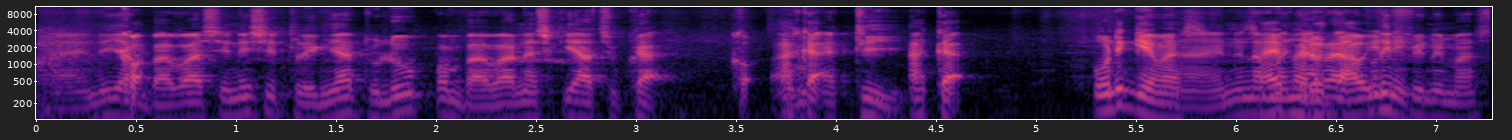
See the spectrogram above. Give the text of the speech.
Nah, ini yang Kok- bawa sini sidlingnya dulu pembawa Neskia juga. Kok agak Edi. agak unik ya mas? Nah, ini Saya namanya baru red tahu ini. leaf ini, Mas.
